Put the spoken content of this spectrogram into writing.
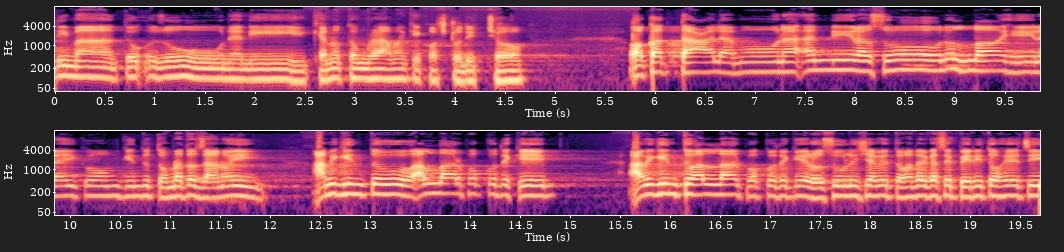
লিমা তো কেন তোমরা আমাকে কষ্ট দিচ্ছ? কিন্তু তোমরা তো জানোই, আমি কিন্তু আল্লাহর পক্ষ থেকে, আমি কিন্তু আল্লাহর পক্ষ থেকে রসুল হিসাবে তোমাদের কাছে প্রেরিত হয়েছি।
